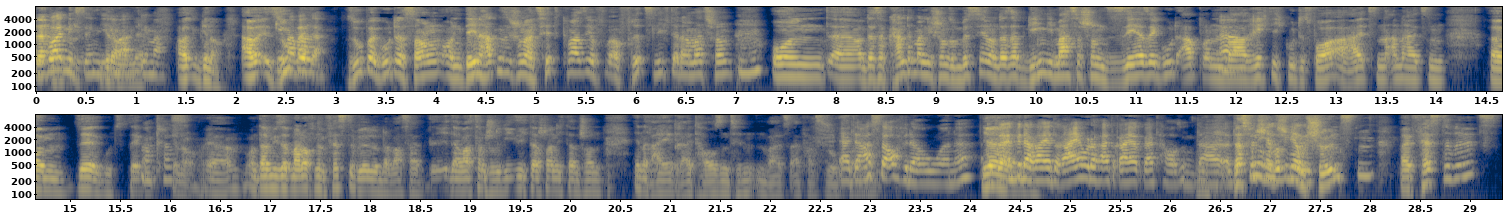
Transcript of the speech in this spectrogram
Wir wollten nicht singen, geh genau, mal, geh mal. Genau. Aber geh super, mal weiter. Super guter Song und den hatten sie schon als Hit quasi, auf, auf Fritz lief der damals schon Mhm. und, äh, und deshalb kannte man die schon so ein bisschen und deshalb ging die Masse schon sehr, sehr gut ab und Ja. war richtig gutes Vorheizen, Anheizen, ähm, sehr gut, sehr Ah, gut, krass. genau, ja. Und dann, wie gesagt, mal auf einem Festival und da war es halt, da war es dann schon riesig, da stand ich dann schon in Reihe 3000 hinten, weil es einfach so Ja, da hast du auch wieder Ruhe, ne? Ja, also entweder ja. Reihe 3 oder halt Reihe 3000. Da, Das finde ich ja wirklich am ist schönsten bei Festivals,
